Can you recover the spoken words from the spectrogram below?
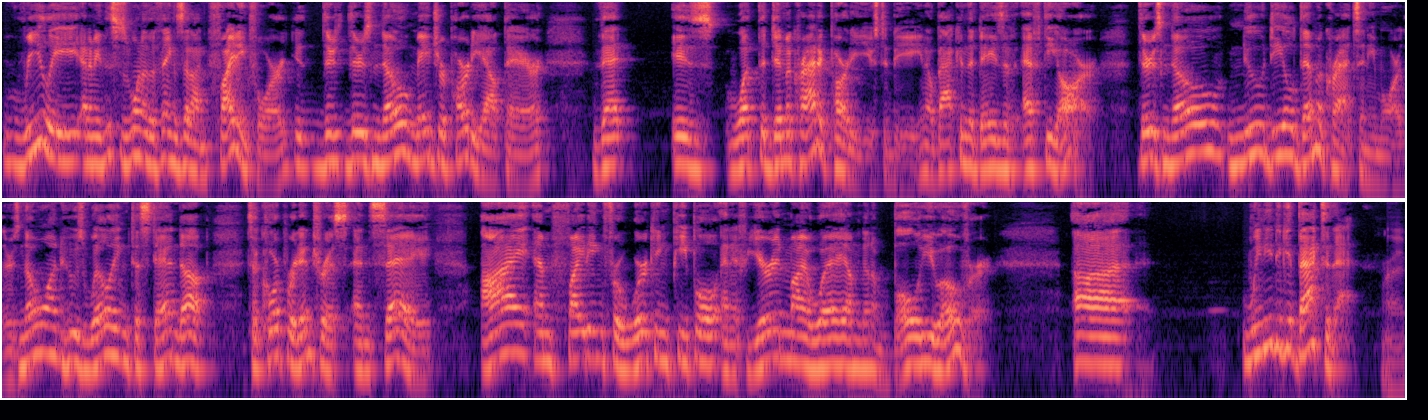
really, and I mean, this is one of the things that I'm fighting for. There's, there's no major party out there that is what the Democratic Party used to be, you know, back in the days of FDR. There's no New Deal Democrats anymore. There's no one who's willing to stand up to corporate interests and say, I am fighting for working people, and if you're in my way, I'm going to bowl you over. Uh, we need to get back to that. Right.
